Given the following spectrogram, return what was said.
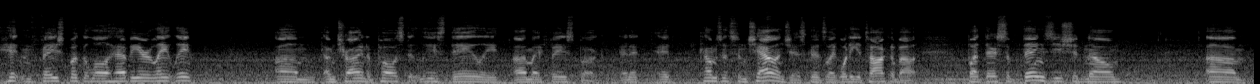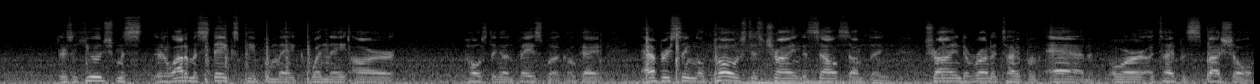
hitting Facebook a little heavier lately. Um, I'm trying to post at least daily on my Facebook, and it, it comes with some challenges because it's like, what do you talk about? But there's some things you should know. Um, there's a huge, there's a lot of mistakes people make when they are posting on Facebook, okay? Every single post is trying to sell something, trying to run a type of ad or a type of special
